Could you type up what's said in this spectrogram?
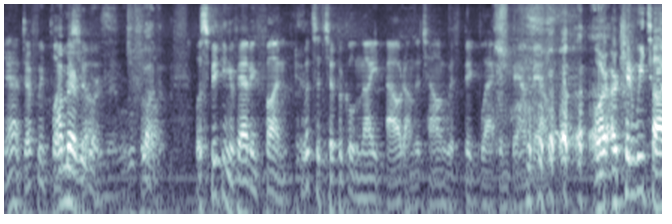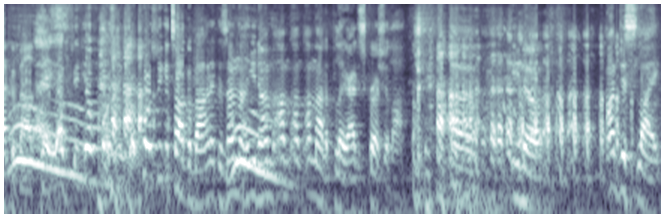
Yeah, definitely plug I'm the everywhere, shows. man. We're Cool. plugging. Well, speaking of having fun, what's a typical night out on the town with Big Black and Bam Bam? or, or can we talk about this? of, of course, we, of course, we can talk about it because I'm not, you know, I'm, I'm, I'm- I'm not a player. I just crush a lot. Uh, you know, I'm just like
